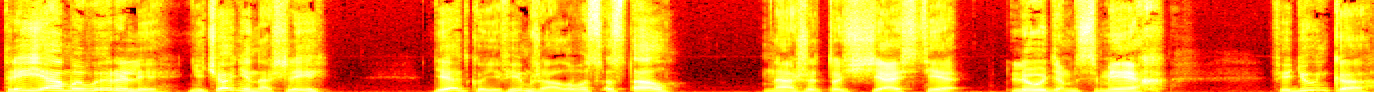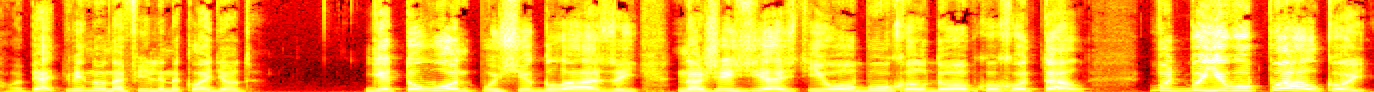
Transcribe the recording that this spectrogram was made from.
Три ямы вырыли, ничего не нашли. Дедко Ефим жаловаться стал. Наше то счастье, людям смех. Федюнька опять вину на Филина кладет. Это он, пущеглазый, наше счастье обухал да обхохотал. Вот бы его палкой!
